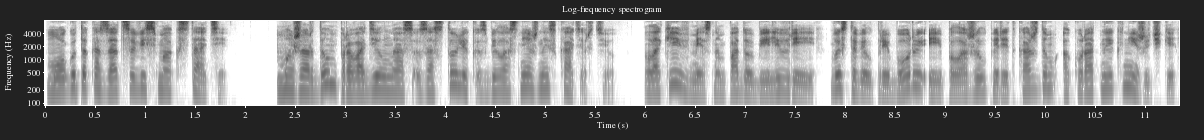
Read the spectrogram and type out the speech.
могут оказаться весьма кстати. Мажордом проводил нас за столик с белоснежной скатертью. Лакей в местном подобии ливреи выставил приборы и положил перед каждым аккуратные книжечки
